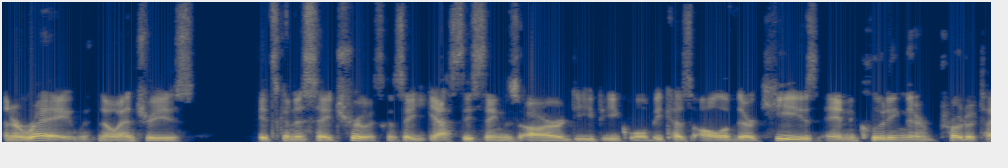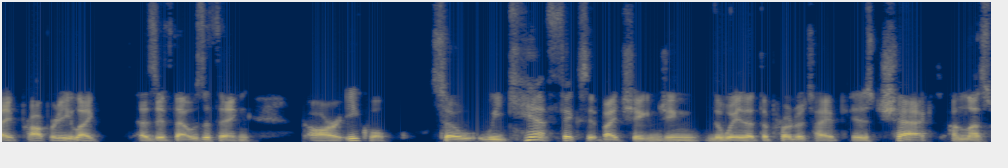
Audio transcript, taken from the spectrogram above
an array with no entries, it's going to say true. It's going to say, yes, these things are deep equal because all of their keys, including their prototype property, like as if that was a thing, are equal. So we can't fix it by changing the way that the prototype is checked unless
